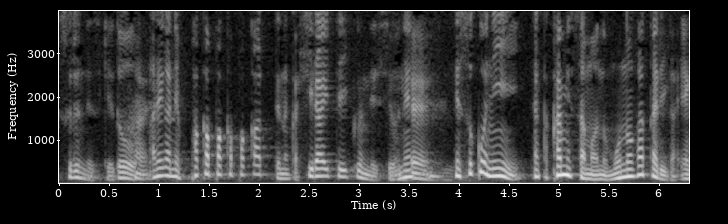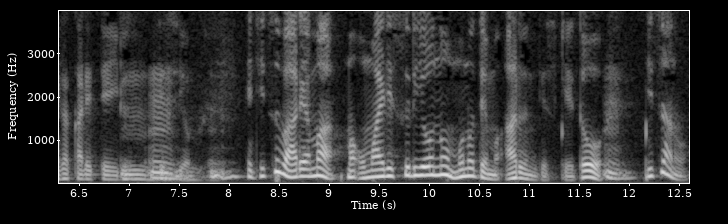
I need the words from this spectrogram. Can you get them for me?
するんですけど、はい。あれがね、パカパカパカってなんか開いていくんですよね。えでそこに、なんか神様の物語が描かれているんですよ。うん。で実はあれはまあ、まあ、お参りする用のものでもあるんですけど、うん。実はあの、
